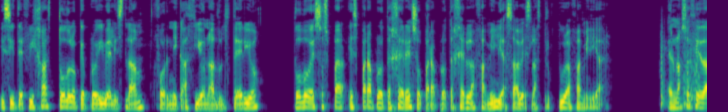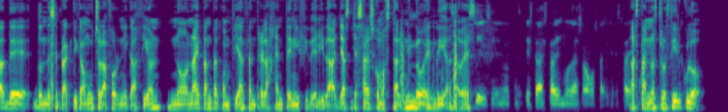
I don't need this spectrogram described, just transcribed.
si te fijas, todo lo que prohíbe el Islam, fornicación, adulterio, todo eso es para, es para proteger eso, para proteger la familia, ¿sabes? La estructura familiar. En una sociedad de, donde se practica mucho la fornicación, no, no hay tanta confianza entre la gente ni fidelidad. Ya, ya sabes cómo está el mundo hoy en día, ¿sabes? sí, sí, no, está, está de moda, es algo está, está de Hasta en nuestro círculo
